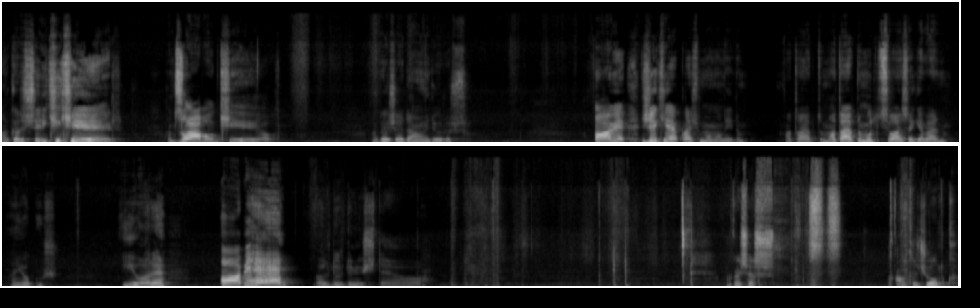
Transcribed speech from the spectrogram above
Arkadaşlar 2 kill. Double kill. Arkadaşlar devam ediyoruz. Abi Jack'e yaklaşmamalıydım. Hata yaptım. Hata yaptım. Ultisi varsa geberdim. Ha yokmuş. İyi var he. Abi! Öldürdün işte ya. Arkadaşlar altıncı olduk.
